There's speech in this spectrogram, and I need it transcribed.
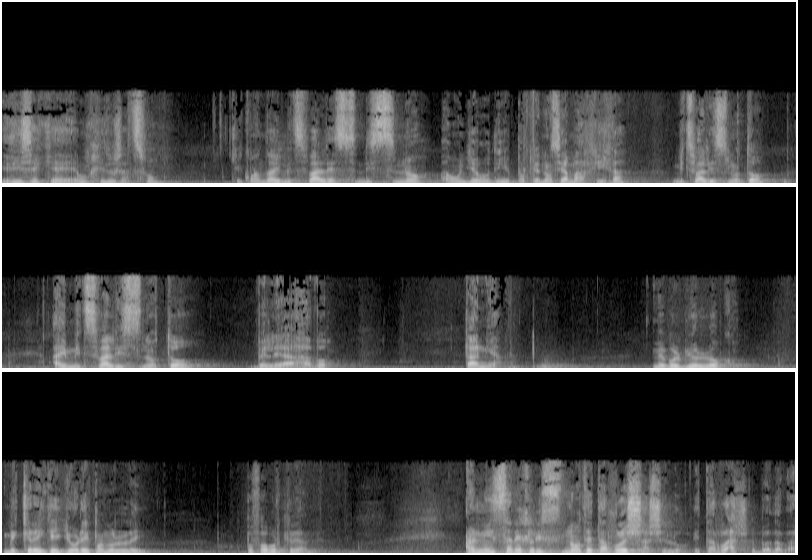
Y dice que un Hidush Atzum, que cuando hay mitzvah lisno a un yehudí, porque no se llama ajija, mitzvah lisnoto, hay mitzvah lisnoto beleahavo. Tania. Me volvió loco. ¿Me creen que lloré cuando lo leí? Por favor, créanme. אני צריך לשנות את הרשע שלו, את הרע שבדבר.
